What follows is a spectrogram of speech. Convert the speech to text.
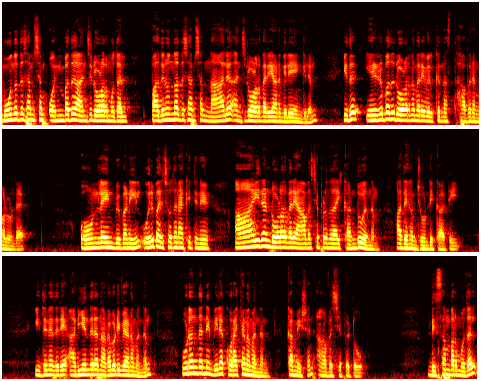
മൂന്ന് ദശാംശം ഒൻപത് അഞ്ച് ഡോളർ മുതൽ പതിനൊന്ന് ദശാംശം നാല് അഞ്ച് ഡോളർ വരെയാണ് വിലയെങ്കിലും ഇത് എഴുപത് ഡോളറിന് വരെ വിൽക്കുന്ന സ്ഥാപനങ്ങളുണ്ട്. ഓൺലൈൻ വിപണിയിൽ ഒരു പരിശോധനാ കിറ്റിന് ആയിരം ഡോളർ വരെ ആവശ്യപ്പെടുന്നതായി കണ്ടുവെന്നും അദ്ദേഹം ചൂണ്ടിക്കാട്ടി. ഇതിനെതിരെ അടിയന്തര നടപടി വേണമെന്നും ഉടൻ തന്നെ വില കുറയ്ക്കണമെന്നും കമ്മീഷൻ ആവശ്യപ്പെട്ടു. ഡിസംബർ മുതൽ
